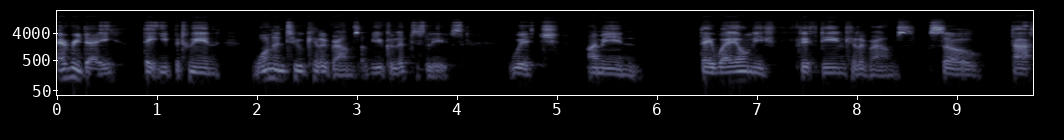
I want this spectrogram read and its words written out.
every day they eat between one and two kilograms of eucalyptus leaves, which I mean, they weigh only 15 kilograms. So that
